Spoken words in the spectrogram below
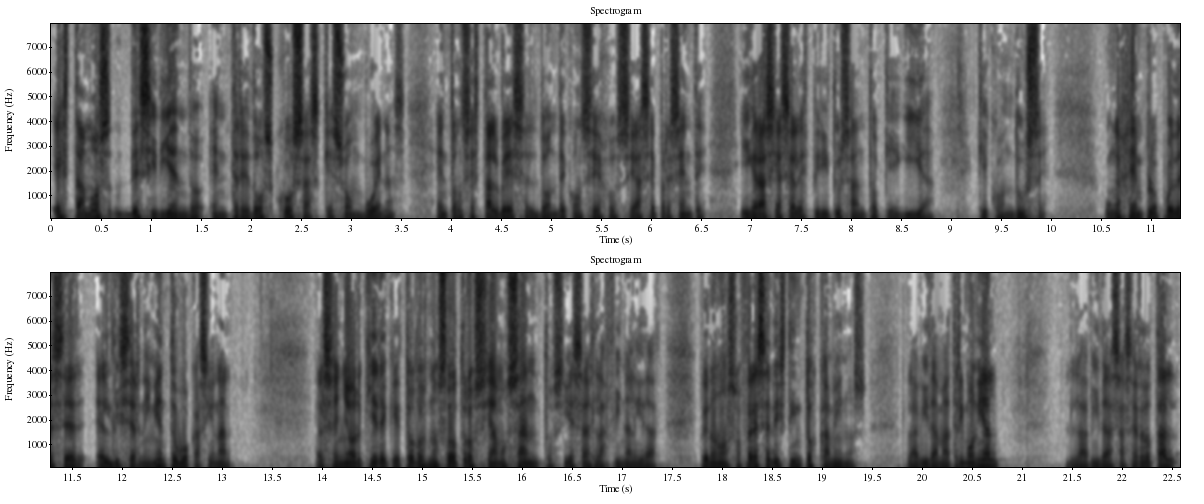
estamos decidiendo entre dos cosas que son buenas, entonces tal vez el don de consejo se hace presente y gracias al Espíritu Santo que guía, que conduce. Un ejemplo puede ser el discernimiento vocacional. El Señor quiere que todos nosotros seamos santos y esa es la finalidad, pero nos ofrece distintos caminos, la vida matrimonial, la vida sacerdotal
